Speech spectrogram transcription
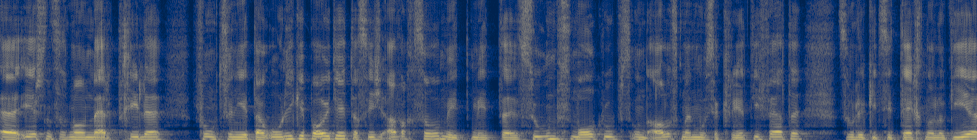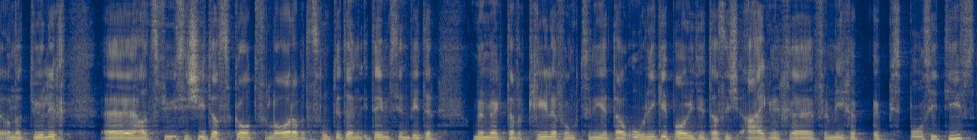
äh, erstens, dass man merkt, Chile funktioniert auch ohne Gebäude. Das ist einfach so mit, mit äh, Zoom, Small Groups und alles. Man muss ja kreativ werden. Zum gibt es die Technologien und natürlich äh, halt das Physische, das geht verloren, aber das kommt ja dann in dem Sinn wieder. Und man merkt einfach, Chile funktioniert auch ohne Gebäude. Das ist eigentlich äh, für mich etwas Positives.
